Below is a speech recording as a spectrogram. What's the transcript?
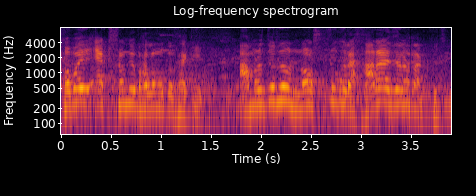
সবাই একসঙ্গে ভালো মতো থাকি। আমরা যেন নষ্ট করে হারায় যেন না খুঁজি।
